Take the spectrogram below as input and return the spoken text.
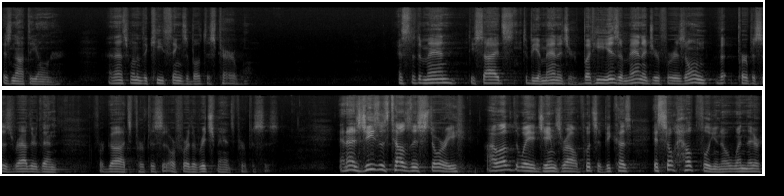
is not the owner. And that's one of the key things about this parable. It's that the man decides to be a manager, but he is a manager for his own purposes rather than for God's purposes or for the rich man's purposes. And as Jesus tells this story, I love the way James Ryle puts it because it's so helpful, you know, when, they're,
